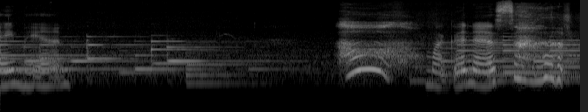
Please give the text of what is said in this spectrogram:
Amen. Oh my goodness.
